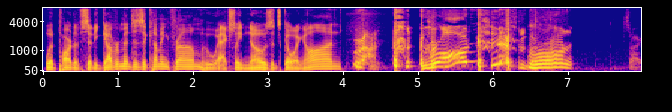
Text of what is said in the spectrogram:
what part of city government is it coming from, who actually knows it's going on. Ron, Ron, Ron. Sorry.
